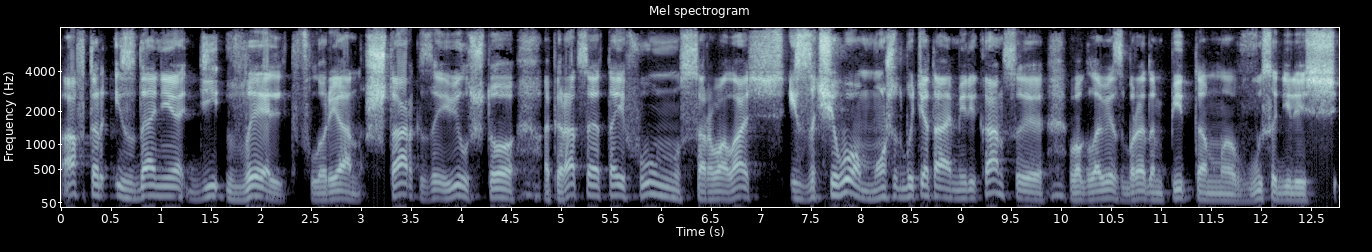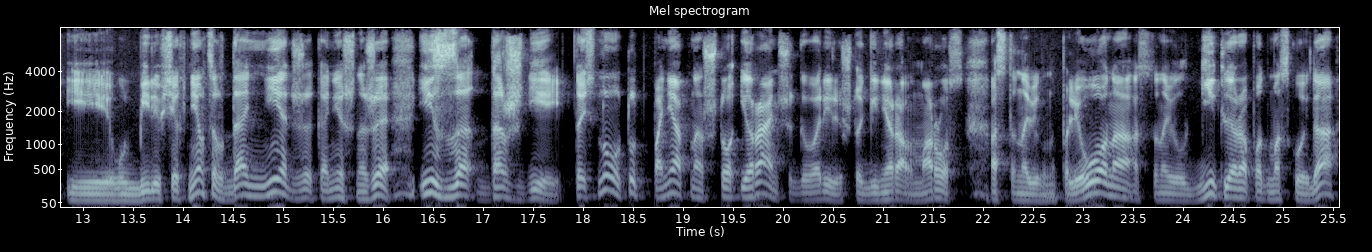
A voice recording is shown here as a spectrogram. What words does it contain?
автор издания «Die Welt» Флориан Штарк заявил, что операция «Тайфун» тайфун сорвалась. Из-за чего? Может быть, это американцы во главе с Брэдом Питтом высадились и убили всех немцев? Да нет же, конечно же, из-за дождей. То есть, ну, тут понятно, что и раньше говорили, что генерал Мороз остановил Наполеона, остановил Гитлера под Москвой, да,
